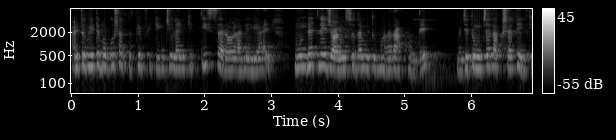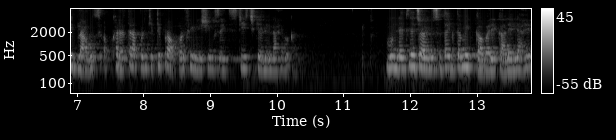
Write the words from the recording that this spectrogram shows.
आणि तुम्ही इथे बघू शकता की फिटिंगची लाईन किती सरळ आलेली आहे. मुंड्यातले जॉईंट सुद्धा मी तुम्हाला दाखवते. म्हणजे तुमच्या लक्षात येईल की ब्लाऊज खरं तर आपण किती प्रॉपर फिनिशिंग स्टिच केलेलं आहे बघा. मुंड्यातले जॉईंटसुद्धा एकदम एकावर एक आलेले आहे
